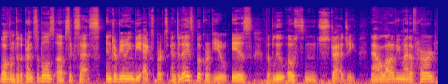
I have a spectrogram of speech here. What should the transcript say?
Welcome to the Principles of Success, interviewing the experts. And today's book review is The Blue Ocean Strategy. Now, a lot of you might have heard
